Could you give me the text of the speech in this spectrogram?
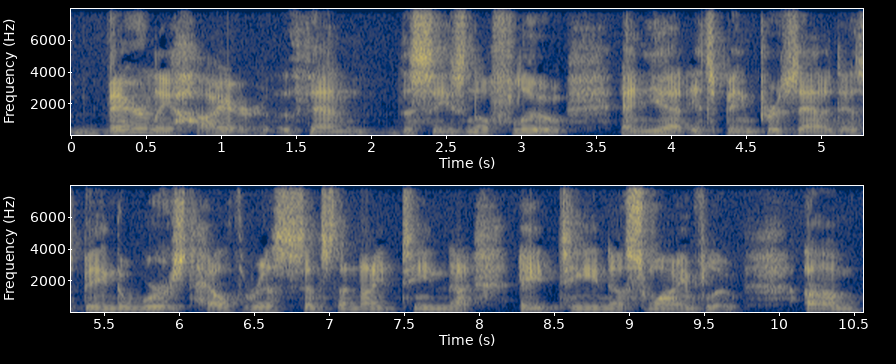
barely higher than the seasonal flu, and yet it's being presented as being the worst health risk since the 1918 uh, swine flu. Um,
